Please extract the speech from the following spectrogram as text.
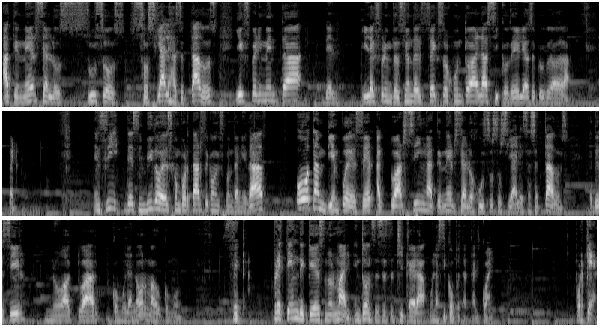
atenerse a los usos sociales aceptados y experimenta del, y la experimentación del sexo junto a la psicodelia se Bueno, en sí, desinvido es comportarse con espontaneidad o también puede ser actuar sin atenerse a los usos sociales aceptados, es decir, no actuar como la norma o como se pretende que es normal. Entonces esta chica era una psicópata tal cual. ¿Por qué?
